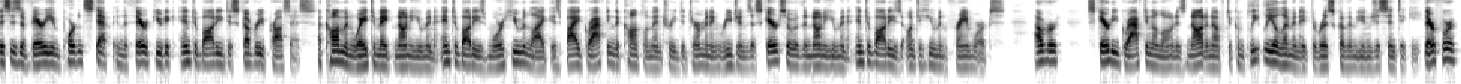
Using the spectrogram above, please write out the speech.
This is a very important step in the therapeutic antibody discovery process. A common way to make non-human antibodies more human-like is by grafting the complementary determining regions scarcer of the non-human antibodies onto human frameworks. However, scarcity grafting alone is not enough to completely eliminate the risk of immunogenicity. Therefore,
